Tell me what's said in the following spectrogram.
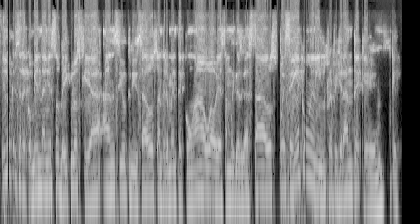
¿Qué es lo que se recomienda en estos vehículos que ya han sido utilizados anteriormente con agua o ya están muy desgastados? Pues seguir con el refrigerante que, que,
